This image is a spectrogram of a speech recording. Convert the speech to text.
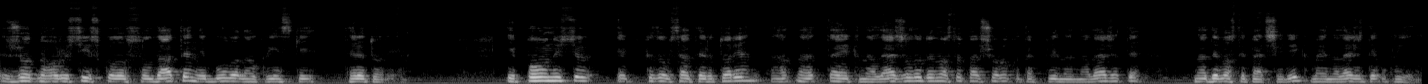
жодного російського солдата не було на українській території. І повністю, як казав, вся територія, так як належало до 91-го року, так повинна належати на 91-й рік, має належати Україні.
